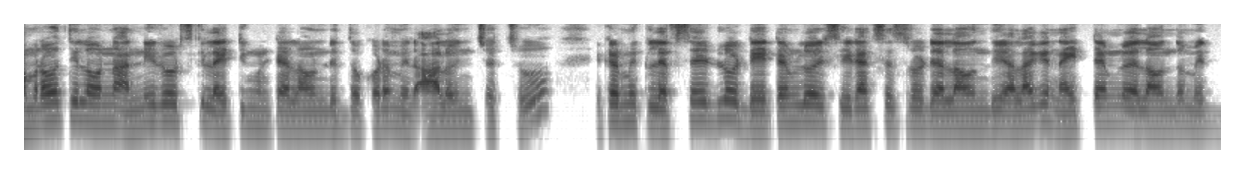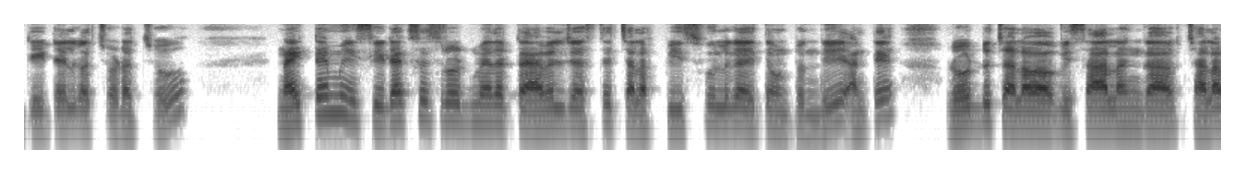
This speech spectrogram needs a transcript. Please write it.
అమరావతిలో ఉన్న అన్ని రోడ్స్కి లైటింగ్ ఉంటే ఎలా ఉండిద్దో కూడా మీరు ఆలోచించవచ్చు ఇక్కడ మీకు లెఫ్ట్ సైడ్లో డే టైంలో సీడ్ యాక్సెస్ రోడ్ ఎలా ఉంది అలాగే నైట్ టైంలో ఎలా ఉందో మీరు డీటెయిల్గా చూడొచ్చు. నైట్ టైం ఈ సిడాక్సెస్ రోడ్ మీద ట్రావెల్ చేస్తే చాలా పీస్ఫుల్గా అయితే ఉంటుంది. అంటే రోడ్డు చాలా విశాలంగా చాలా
